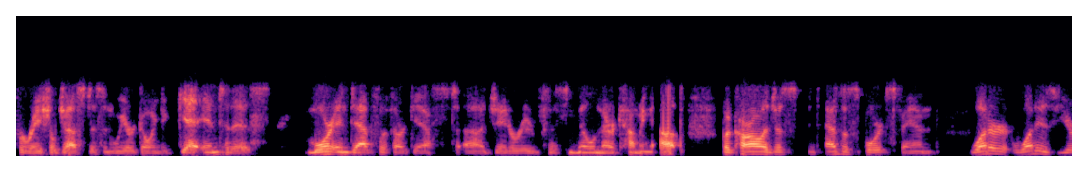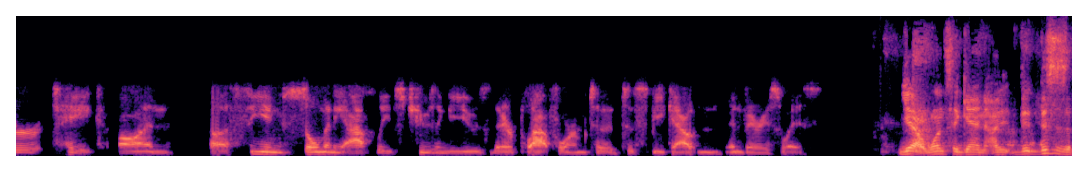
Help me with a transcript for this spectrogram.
for racial justice. And we are going to get into this more in depth with our guest, uh, Jada Rufus Millner, coming up. But Carla, just as a sports fan, what are what is your take on uh, seeing so many athletes choosing to use their platform to to speak out in, in various ways? Yeah, once again, I, th- this is a,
